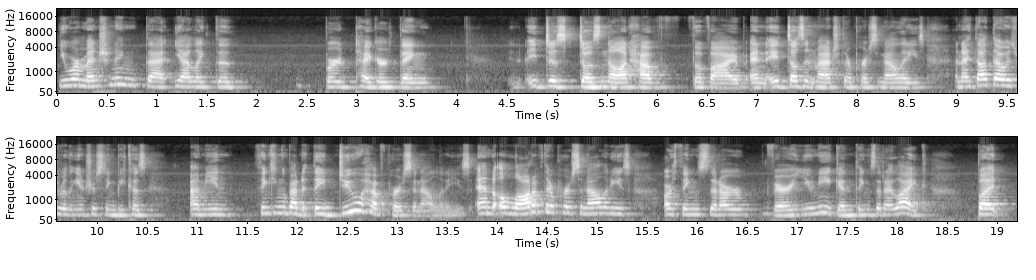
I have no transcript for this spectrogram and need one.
you were mentioning that yeah, like the bird tiger thing it just does not have the vibe and it doesn't match their personalities. And I thought that was really interesting because I mean, thinking about it, they do have personalities. And a lot of their personalities are things that are very unique and things that I like. But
